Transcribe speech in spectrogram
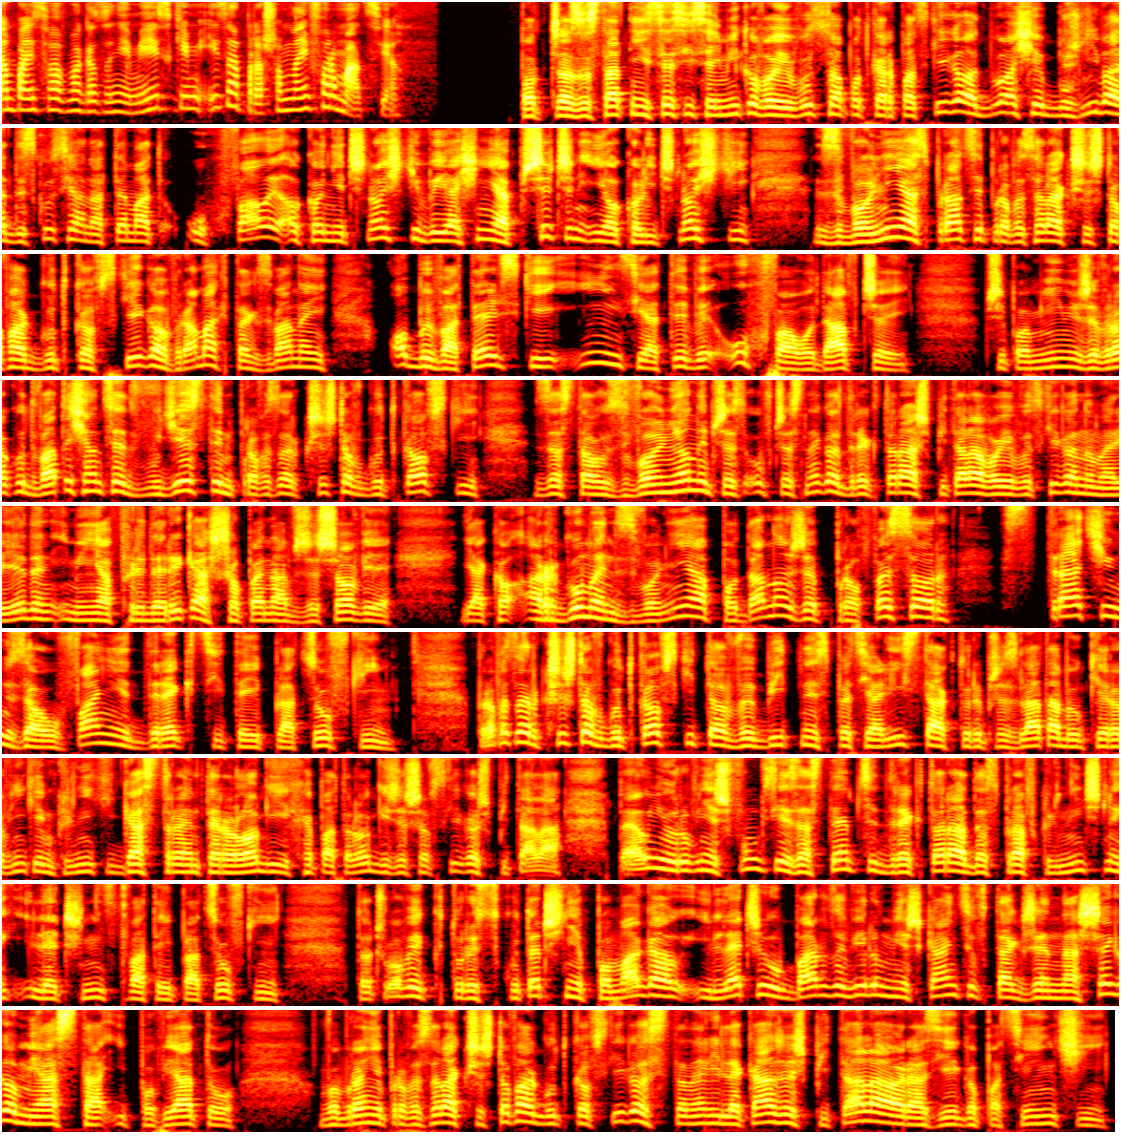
Witam Państwa w magazynie miejskim i zapraszam na informacje. Podczas ostatniej sesji Sejmiku Województwa Podkarpackiego odbyła się burzliwa dyskusja na temat uchwały o konieczności wyjaśnienia przyczyn i okoliczności zwolnienia z pracy profesora Krzysztofa Gutkowskiego w ramach tzw. obywatelskiej inicjatywy uchwałodawczej. Przypomnijmy, że w roku 2020 profesor Krzysztof Gutkowski został zwolniony przez ówczesnego dyrektora Szpitala Wojewódzkiego nr 1 imienia Fryderyka Chopina w Rzeszowie. Jako argument zwolnienia podano, że profesor stracił zaufanie dyrekcji tej placówki. Profesor Krzysztof Gutkowski to wybitny specjalista, który przez lata był kierownikiem kliniki gastroenterologii i hepatologii Rzeszowskiego Szpitala. Pełnił również funkcję zastępcy dyrektora do spraw klinicznych i lecznictwa tej placówki. To człowiek, który skutecznie pomagał i leczył bardzo wielu mieszkańców także naszego miasta i powiatu. W obronie profesora Krzysztofa Gutkowskiego stanęli lekarze szpitala oraz jego pacjenci.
